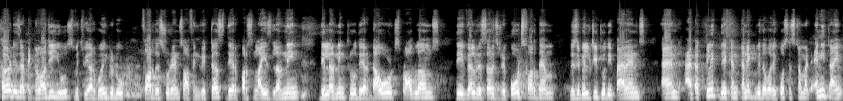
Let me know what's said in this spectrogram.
Third is a technology use, which we are going to do for the students of Invictus, their personalized learning, the learning through their doubts, problems, the well researched reports for them, visibility to the parents, and at a click, they can connect with our ecosystem at any time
